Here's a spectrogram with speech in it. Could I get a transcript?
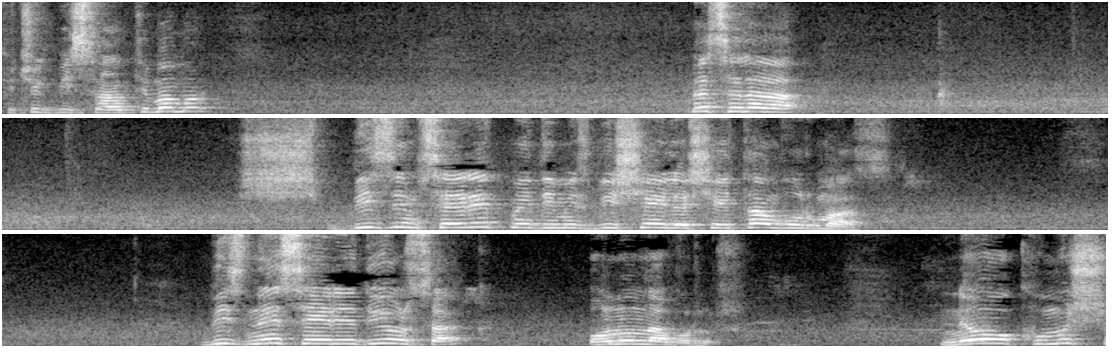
Küçük bir santim ama mesela bizim seyretmediğimiz bir şeyle şeytan vurmaz. Biz ne seyrediyorsak onunla vurur. ne okumuş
